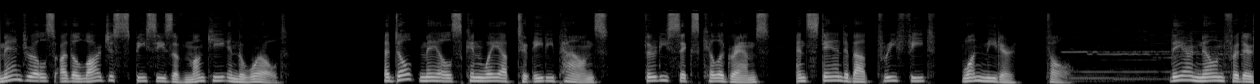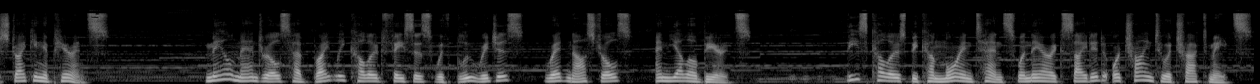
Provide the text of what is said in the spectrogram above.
Mandrills are the largest species of monkey in the world. Adult males can weigh up to 80 pounds, 36 kilograms, and stand about 3 feet, 1 meter, tall. They are known for their striking appearance. Male mandrills have brightly colored faces with blue ridges, red nostrils, and yellow beards. These colors become more intense when they are excited or trying to attract mates.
